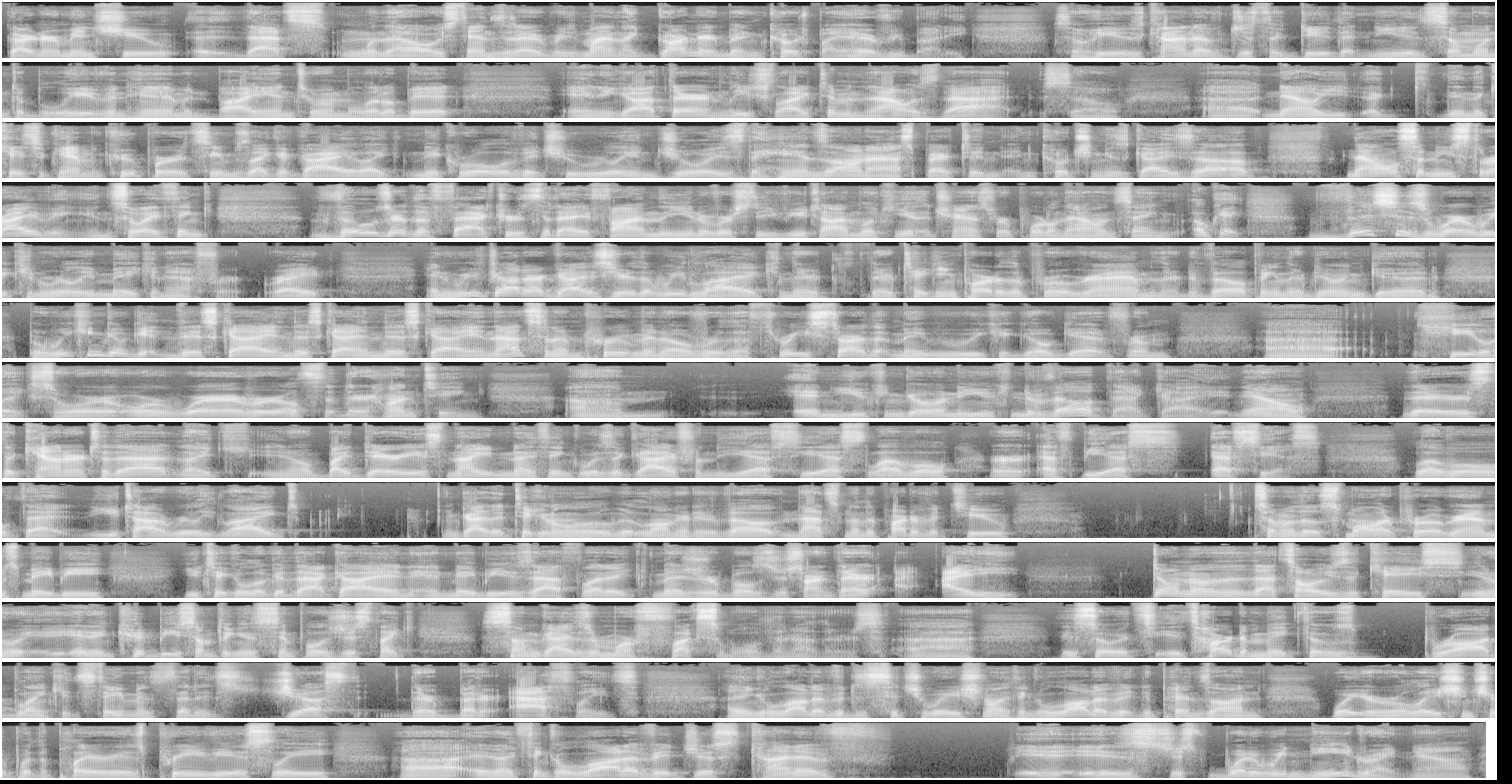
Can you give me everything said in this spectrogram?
Gardner Minshew. Uh, that's one that always stands in everybody's mind. Like Gardner had been coached by everybody, so he was kind of just a dude that needed someone to believe in him and buy into him a little bit. And he got there, and Leach liked him, and that was that. So Uh, now, you, uh, in the case of Cameron Cooper, it seems like a guy like Nick Rolovich who really enjoys the hands-on aspect and, and coaching his guys up. Now all of a sudden he's thriving, and so I think those are the factors that I, if I'm the University of Utah, I'm looking at the transfer portal now and saying, okay, this is where we can really make an effort, right? And we've got our guys here that we like and they're they're taking part of the program and they're developing and they're doing good. But we can go get this guy and this guy and this guy and that's an improvement over the three star that maybe we could go get from uh, helix or or wherever else that they're hunting. Um, and you can go and you can develop that guy. Now there's the counter to that, like you know, by Darius Knighton, I think was a guy from the FCS level or FBS FCS level that Utah really liked a guy that taken a little bit longer to develop, and that's another part of it too. Some of those smaller programs, maybe you take a look at that guy, and, and maybe his athletic measurables just aren't there. I, I don't know that that's always the case, you know, and it could be something as simple as just like some guys are more flexible than others. Uh, so it's it's hard to make those broad blanket statements that it's just they're better athletes. I think a lot of it is situational. I think a lot of it depends on what your relationship with the player is previously. Uh, and I think a lot of it just kind of is just what do we need right now?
